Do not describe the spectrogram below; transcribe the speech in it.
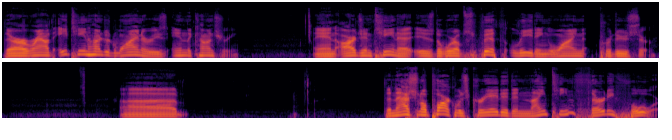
There are around 1,800 wineries in the country, and Argentina is the world's fifth leading wine producer. Uh, the national park was created in 1934.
